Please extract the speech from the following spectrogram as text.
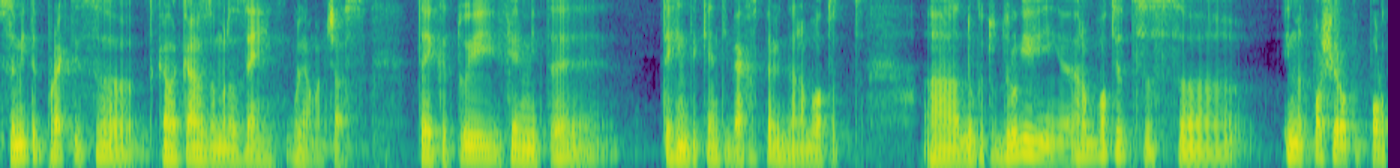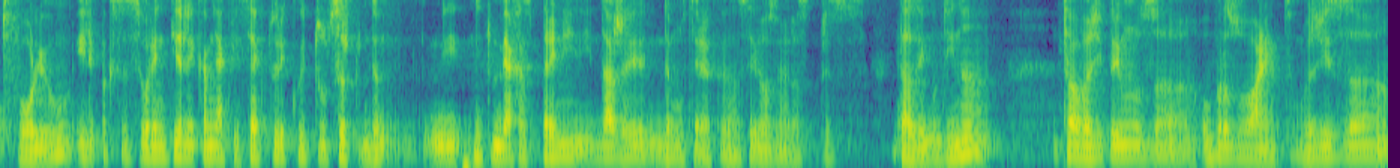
самите проекти са, така да кажа, замразени голяма част, тъй като и фирмите, техните клиенти бяха спели да работят. А, докато други работят с а, имат по-широко портфолио или пък са се ориентирали към някакви сектори, които също да, нито бяха спрени и даже демонстрираха сериозен ръст през тази година. Това въжи примерно за образованието, въжи за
